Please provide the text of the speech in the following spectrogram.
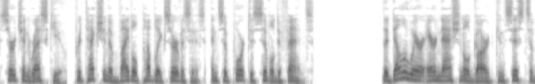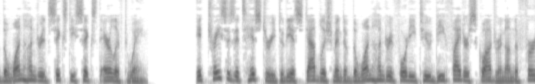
search and rescue, protection of vital public services, and support to civil defense. The Delaware Air National Guard consists of the 166th Airlift Wing. It traces its history to the establishment of the 142d Fighter Squadron on 1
